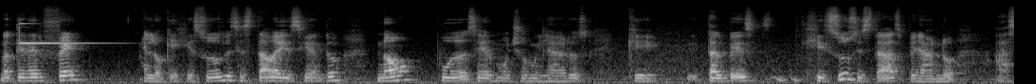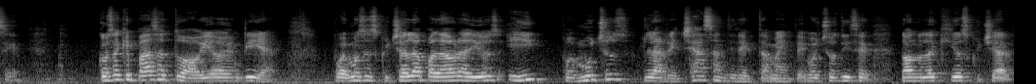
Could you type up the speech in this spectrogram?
no tener fe en lo que Jesús les estaba diciendo, no pudo hacer muchos milagros que tal vez Jesús estaba esperando hacer. Cosa que pasa todavía hoy en día. Podemos escuchar la palabra de Dios y pues muchos la rechazan directamente. Muchos dicen, no, no la quiero escuchar.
